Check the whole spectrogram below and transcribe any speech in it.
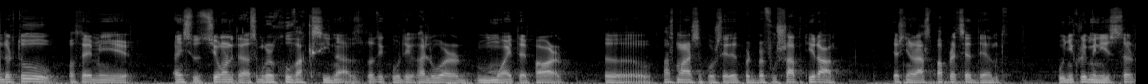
ndërtu, po themi, institucionet ose me kërku vaksina, zoti Kurti ka kaluar muajt e parë pas marrjes së pushtetit për të bërë fushatë në Tiranë, që është një rast pa precedent kur një kryeministër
